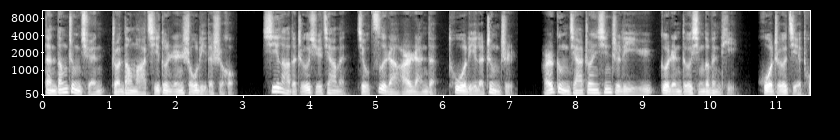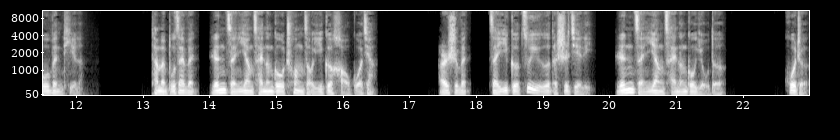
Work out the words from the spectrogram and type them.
但当政权转到马其顿人手里的时候，希腊的哲学家们就自然而然地脱离了政治，而更加专心致力于个人德行的问题或者解脱问题了。他们不再问人怎样才能够创造一个好国家，而是问，在一个罪恶的世界里，人怎样才能够有德；或者，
